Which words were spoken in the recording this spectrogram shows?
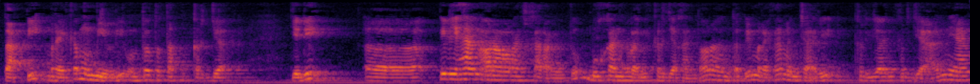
tapi mereka memilih untuk tetap bekerja. Jadi eh, pilihan orang-orang sekarang itu bukan lagi kerja kantoran, tapi mereka mencari kerjaan-kerjaan yang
